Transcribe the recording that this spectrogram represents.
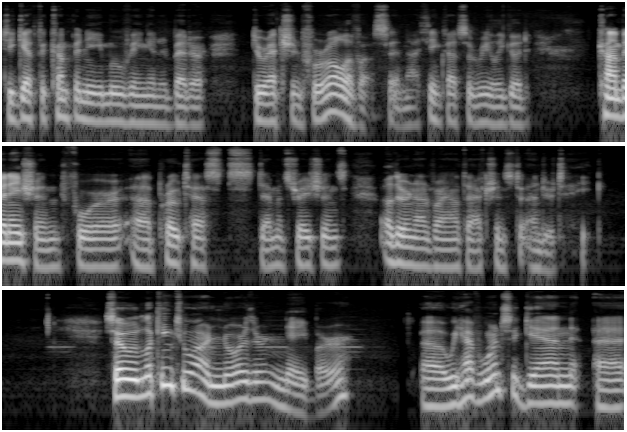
to get the company moving in a better direction for all of us. And I think that's a really good combination for uh, protests, demonstrations, other nonviolent actions to undertake. So, looking to our northern neighbor, uh, we have once again uh,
